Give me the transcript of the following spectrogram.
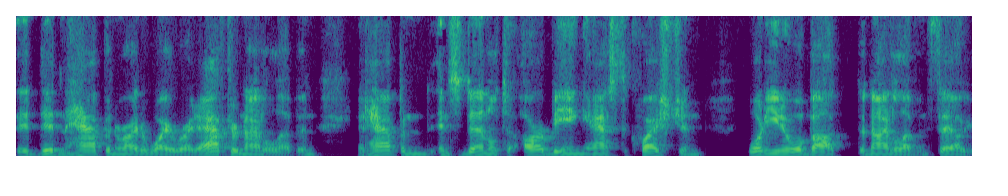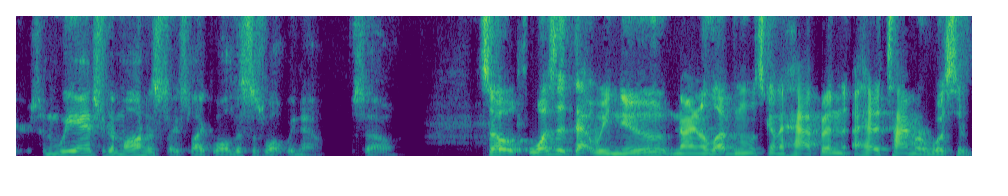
it didn't happen right away, right after 9/11. It happened incidental to our being asked the question, "What do you know about the 9/11 failures?" And we answered them honestly. It's like, well, this is what we know. So So was it that we knew 9/11 was going to happen ahead of time, or was it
